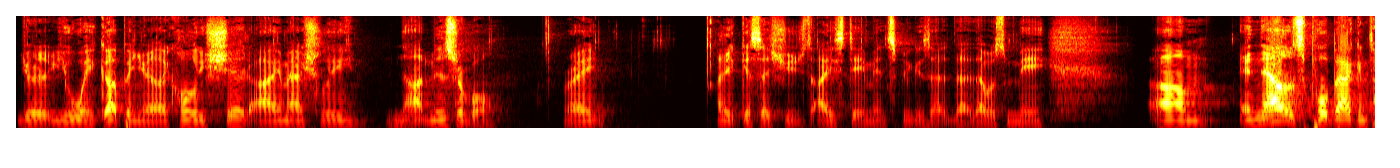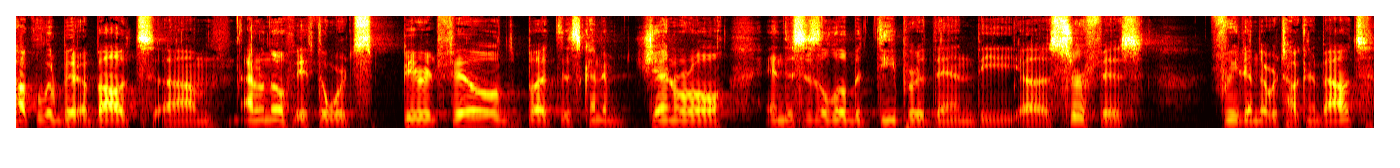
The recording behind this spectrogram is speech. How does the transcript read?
you you wake up and you're like, holy shit, I'm actually not miserable, right? I guess I should use I statements because that, that, that was me. Um, and now let's pull back and talk a little bit about um, I don't know if, if the word spirit filled, but this kind of general, and this is a little bit deeper than the uh, surface freedom that we're talking about.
